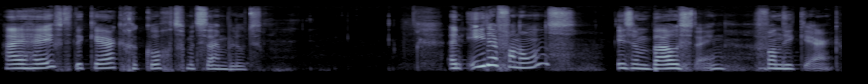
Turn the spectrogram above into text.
Hij heeft de kerk gekocht met zijn bloed. En ieder van ons is een bouwsteen van die kerk.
